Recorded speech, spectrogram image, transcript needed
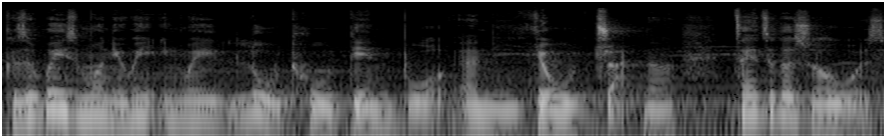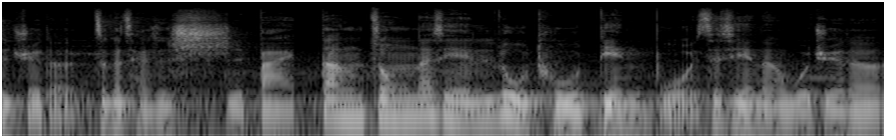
可是为什么你会因为路途颠簸，呃，你右转呢？在这个时候，我是觉得这个才是失败。当中那些路途颠簸这些呢，我觉得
